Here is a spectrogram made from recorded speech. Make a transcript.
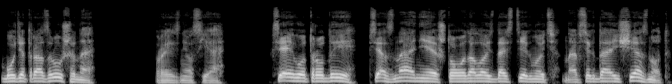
будет разрушена, произнес я. Все его труды, все знания, что удалось достигнуть, навсегда исчезнут,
